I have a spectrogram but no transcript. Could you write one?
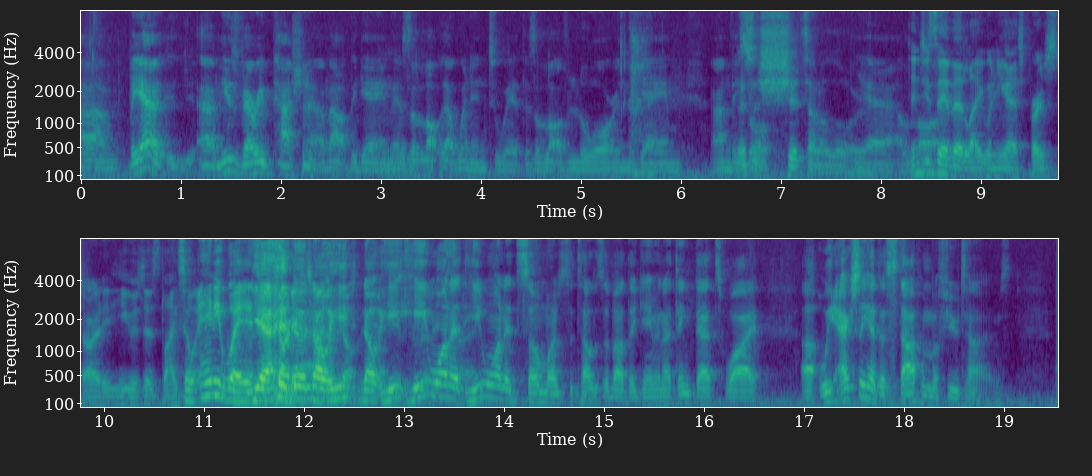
um, but yeah, um, he was very passionate about the game. There's a lot that went into it. There's a lot of lore in the game. Um, they There's sort a of, shit ton of lore. yeah. A Did you lot. say that like when you guys first started, he was just like, so anyway, and yeah, no, no, he go- no, he He's he really wanted excited. he wanted so much to tell us about the game, and I think that's why uh, we actually had to stop him a few times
